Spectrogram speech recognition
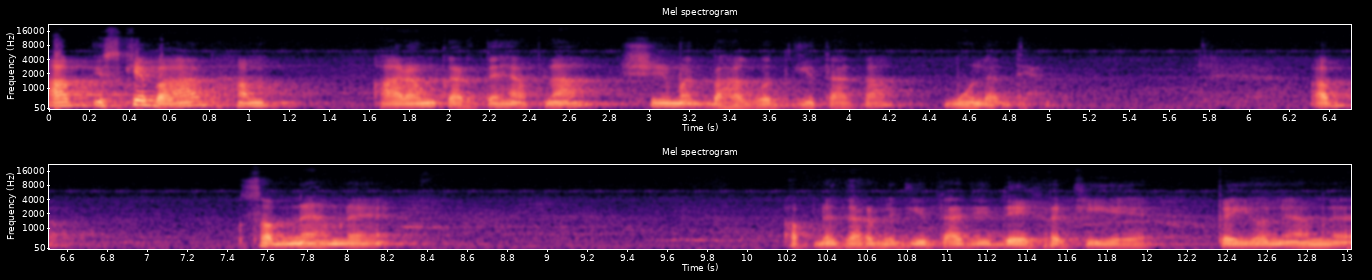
अब इसके बाद हम आरंभ करते हैं अपना श्रीमद् भागवत गीता का मूल अध्ययन। अब सबने हमने अपने घर में गीता जी देख रखी है कईयों ने हमने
